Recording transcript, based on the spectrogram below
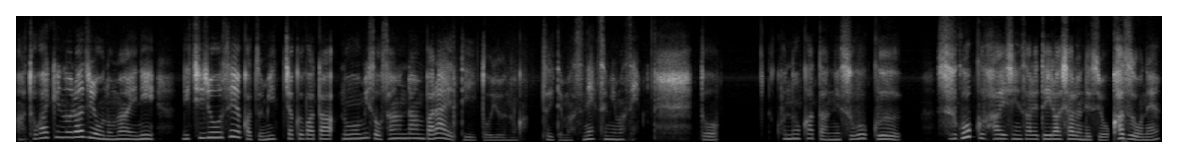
あ、とがきのラジオの前に日常生活密着型脳みそ産卵バラエティというのがついてますね。すみません。えっとこの方ねすごくすごく配信されていらっしゃるんですよ数をね。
